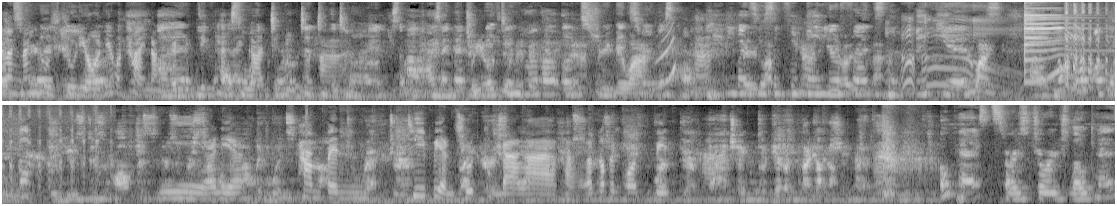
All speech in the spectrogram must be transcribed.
กำลังนั่งดูสตูดิโอที่เขาถ่ายหนังกันจริงๆถ่ายรายการกันอยู่นะคะ Uh, as I mentioned, we do have our own streaming service called You might see some familiar friends, the ไม่ Minions, ว่าง uh, coming up on the left. นี่อันเนี้ยทำเป็นที่เปลี่ยนชุดของดาราค่ะ แล้วก็เป็นออฟฟิศนะคะ อ่า Lopez stars George Lopez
